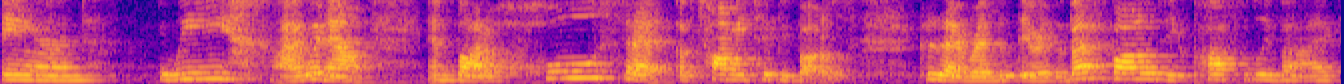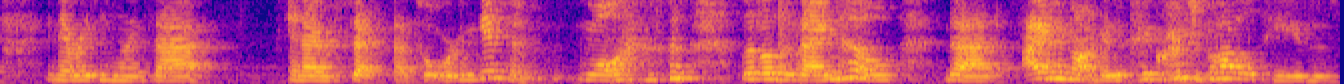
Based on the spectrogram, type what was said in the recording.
And we, I went out and bought a whole set of Tommee Tippee bottles because I read that they were the best bottles you could possibly buy and everything like that. And I was set, that's what we're gonna give him. Well, little did I know that I do not get to pick which bottles he uses.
